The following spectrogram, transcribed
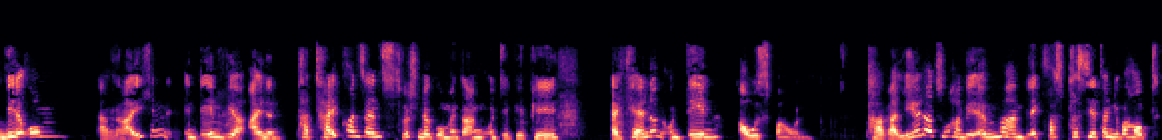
wiederum erreichen, indem wir einen Parteikonsens zwischen der Kuomintang und DPP erkennen und den ausbauen. Parallel dazu haben wir immer im Blick, was passiert dann überhaupt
